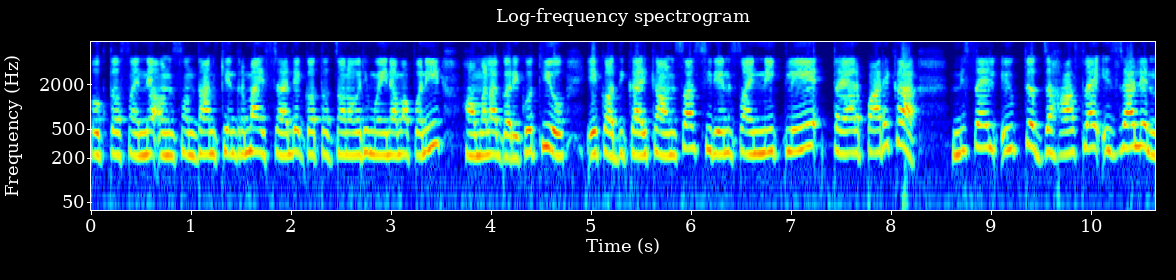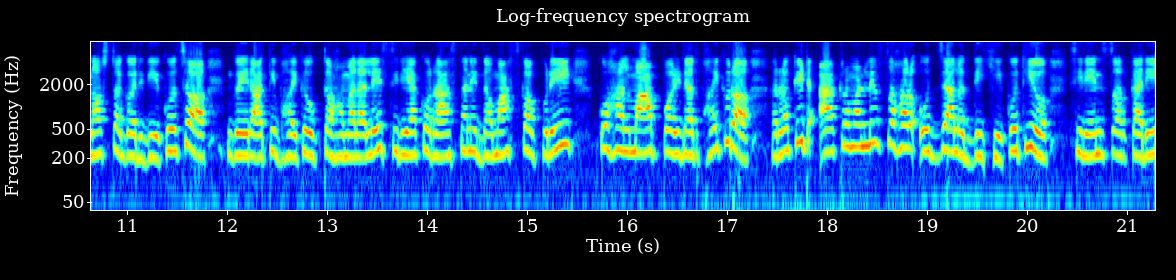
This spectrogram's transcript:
उक्त सैन्य अनुसन्धान केन्द्रमा इसरायलले गत जनवरी महिनामा पनि हमला गरेको थियो। एक अधिकारीका अनुसार सिरियन सैनिकले तयार पारेका मिसाइल युक्त जहाजलाई इजरायलले नष्ट गरिदिएको छ। गै राति भएको उक्त हमलाले सिरियाको राजधानी दमास्क पुरै कोहालमा परिणत भएको र रकेट आक्रमणले सहर उज्यालो देखिएको थियो। सिरियन सरकारी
